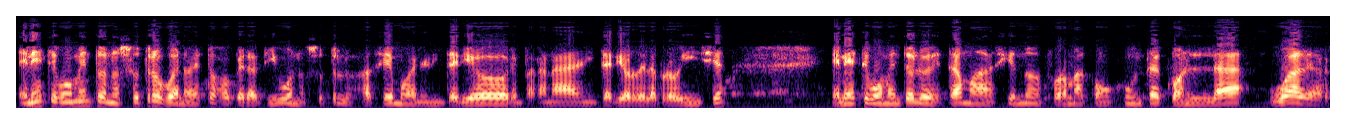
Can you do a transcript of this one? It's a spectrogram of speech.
En este momento nosotros, bueno, estos operativos nosotros los hacemos en el interior, en Paraná, en el interior de la provincia. En este momento los estamos haciendo en forma conjunta con la WADER,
